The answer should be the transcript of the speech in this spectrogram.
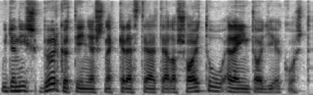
Ugyanis bőrkötényesnek keresztelte el a sajtó eleinte a gyilkost.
